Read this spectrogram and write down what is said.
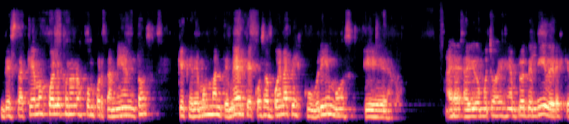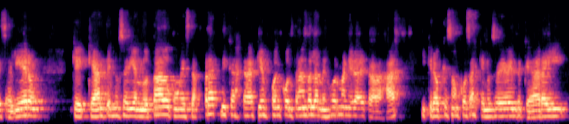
destaquemos cuáles fueron los comportamientos que queremos mantener, qué cosas buenas descubrimos. Eh, ha, habido muchos ejemplos de líderes que salieron, que, que, antes no se habían notado con estas prácticas, cada quien fue encontrando la mejor manera de trabajar y creo que son cosas que no se deben de quedar ahí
